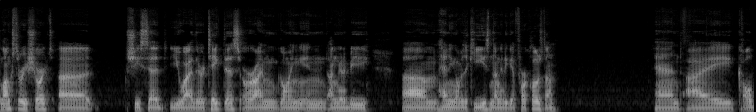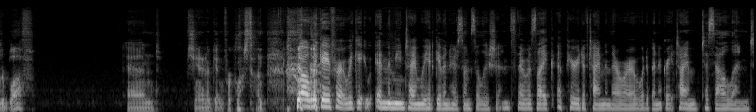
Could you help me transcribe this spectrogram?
long story short, uh, she said, "You either take this, or I'm going in. I'm going to be um, handing over the keys, and I'm going to get foreclosed on." And I called her bluff, and she ended up getting foreclosed on. well, we gave her we gave, in the meantime we had given her some solutions. There was like a period of time in there where it would have been a great time to sell, and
